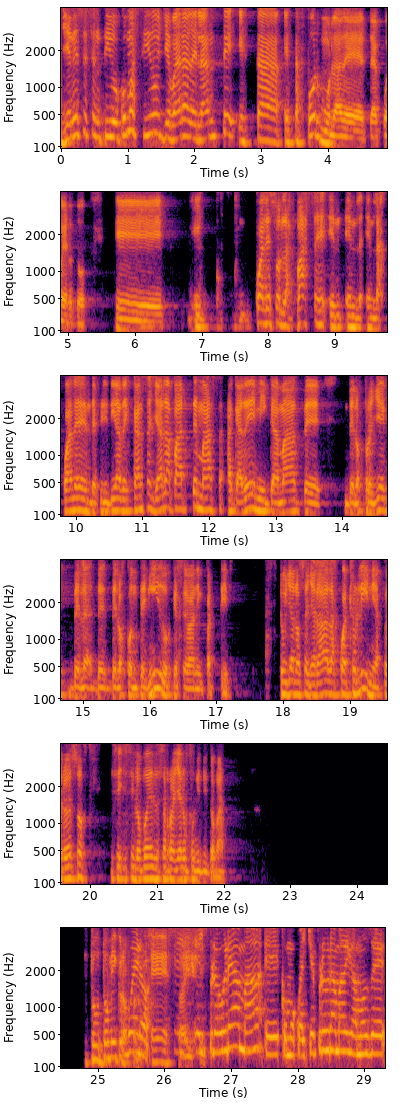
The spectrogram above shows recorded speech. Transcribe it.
y en ese sentido, ¿cómo ha sido llevar adelante esta, esta fórmula de, de acuerdo? Cuáles son las bases en, las cuales en definitiva descansa ya la parte más académica, más de, los proyectos, de, los contenidos que se van a impartir. Tú ya nos señalabas las cuatro líneas, pero eso si, lo puedes desarrollar un poquitito más. Tu, tu micrófono. Bueno, el, programa, eh, como cualquier programa, digamos, de,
